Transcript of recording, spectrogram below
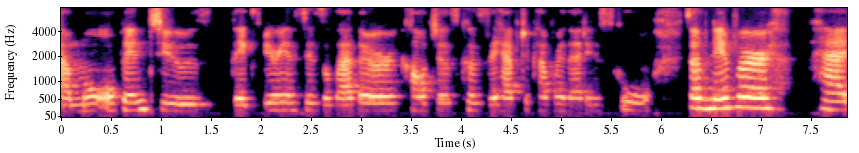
are more open to the experiences of other cultures because they have to cover that in school. So I've never had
